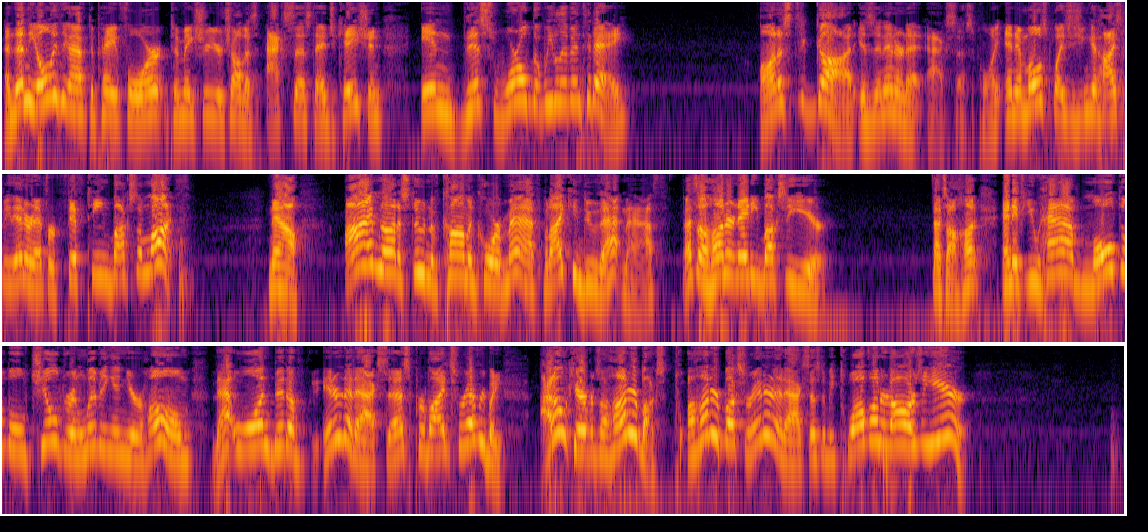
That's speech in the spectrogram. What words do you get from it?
And then the only thing I have to pay for to make sure your child has access to education in this world that we live in today, honest to God, is an internet access point. And in most places you can get high speed internet for 15 bucks a month. Now, I'm not a student of Common Core math, but I can do that math. That's 180 bucks a year. That's a hundred. And if you have multiple children living in your home, that one bit of internet access provides for everybody. I don't care if it's a hundred bucks. A hundred bucks for internet access to be twelve hundred dollars a year.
